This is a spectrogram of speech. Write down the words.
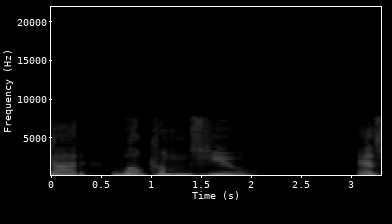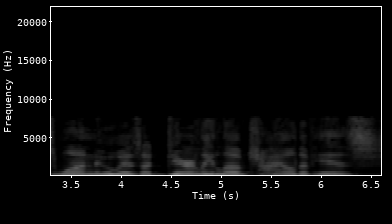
God welcomes you as one who is a dearly loved child of His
